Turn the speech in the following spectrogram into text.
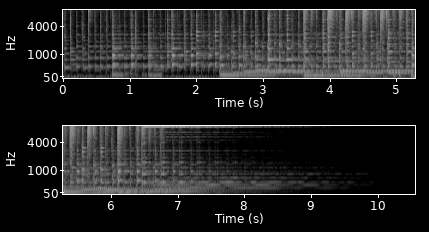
you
